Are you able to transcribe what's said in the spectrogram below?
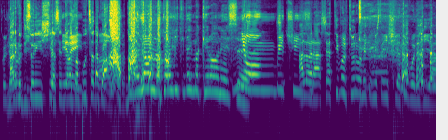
col Marco ti sono in scia, sento la tua puzza e da qua. Ah! Dai, Lollo, togliti dai maccherones. Non. Allora, se attivo il turbo mentre mi stai in scia, tu voli via.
